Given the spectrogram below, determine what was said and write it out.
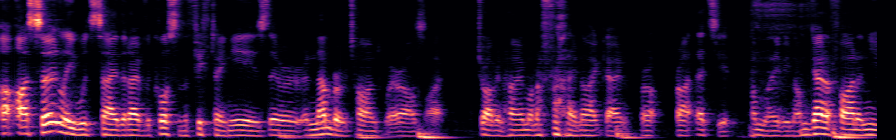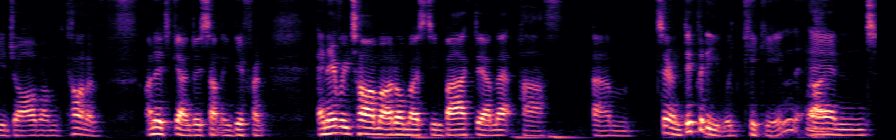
I, I certainly would say that over the course of the fifteen years, there were a number of times where I was like driving home on a Friday night, going, right, right, that's it, I'm leaving. I'm going to find a new job. I'm kind of, I need to go and do something different. And every time I'd almost embark down that path, um, serendipity would kick in, Right. and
